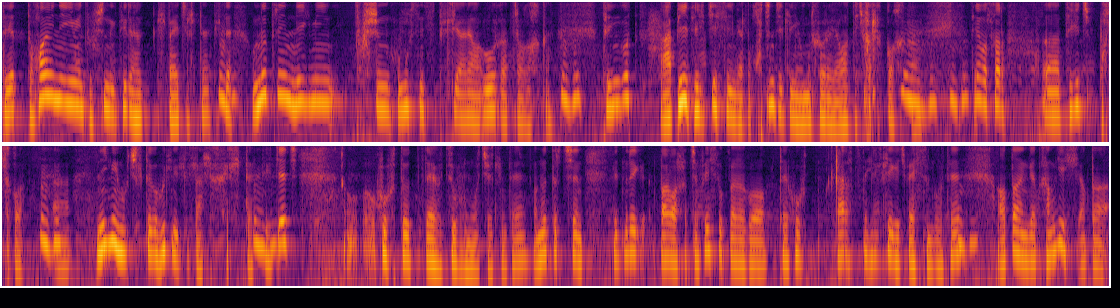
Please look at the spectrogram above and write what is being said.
Тэгээд тухайн нийгмийн төвшин нэг тэр хавьд байж л та. Гэхдээ өнөөдрийн нийгмийн төвшин хүмүүсийн сэтгэлийн арай өөр газар байгаа байхгүй. Тэнгүүт а би тэгжсэн ингээл 30 жилийн өмнөхөөрөө яваад иж болохгүй байхгүй. Тийм болохоор тэгж болохгүй. Нийгмийн хөгжилтэйг хөл нийлүүл алхах хэрэгтэй. Тэгжээж хүүхдүүдтэй зөв хүмүүжүүлэн те. Өнөөдөр чинь биднийг баг байхад чинь Facebook байгаагүй те хүүхд гар утасны хэрэглэе гэж байсангүй те. Одоо ингээд хамгийн их одоо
